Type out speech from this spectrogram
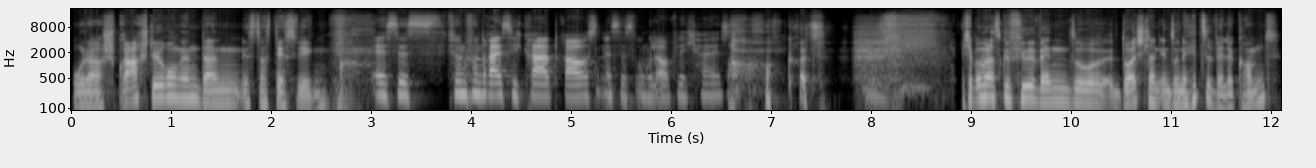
oder Sprachstörungen, dann ist das deswegen. Es ist 35 Grad draußen, es ist unglaublich heiß. Oh Gott. Ich habe immer das Gefühl, wenn so Deutschland in so eine Hitzewelle kommt,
